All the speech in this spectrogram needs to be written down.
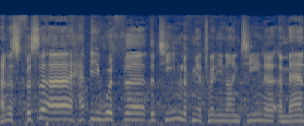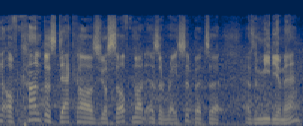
Hannes Visser, uh, happy with uh, the team looking at 2019, uh, a man of countless Dakars yourself, not as a racer, but uh, as a media man.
